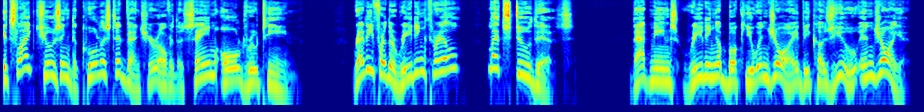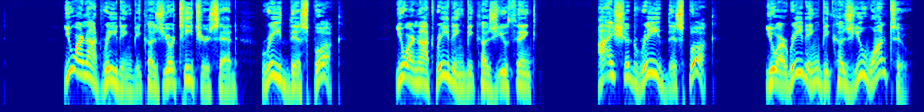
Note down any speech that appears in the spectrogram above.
It's like choosing the coolest adventure over the same old routine. Ready for the reading thrill? Let's do this. That means reading a book you enjoy because you enjoy it. You are not reading because your teacher said, read this book. You are not reading because you think, I should read this book. You are reading because you want to.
